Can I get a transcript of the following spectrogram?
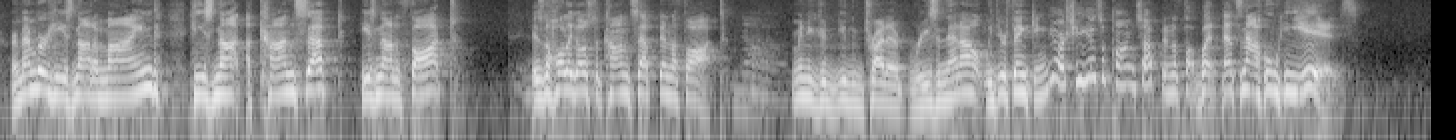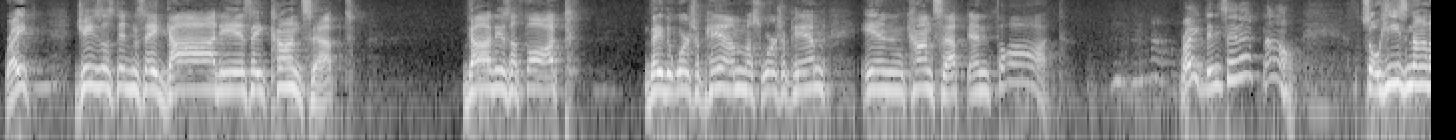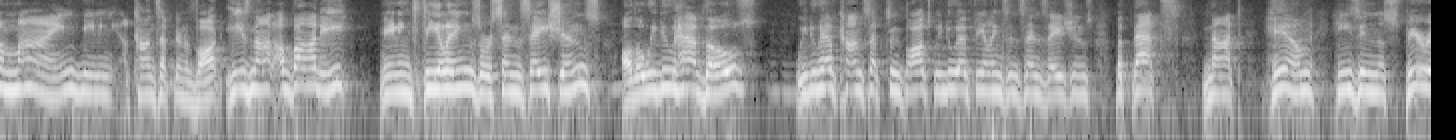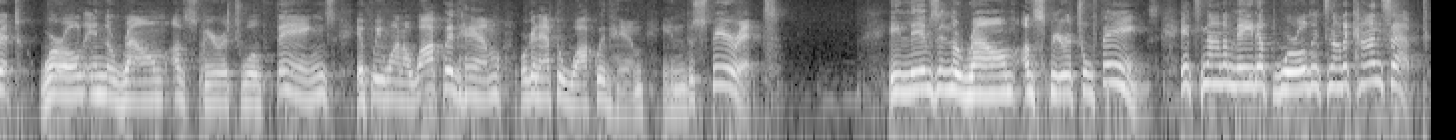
Remember he's not a mind. He's not a concept he's not a thought? Is the Holy Ghost a concept and a thought? No. I mean you could you could try to reason that out with your thinking. Yeah she is a concept and a thought but that's not who he is right? Jesus didn't say God is a concept. God is a thought. They that worship him must worship him in concept and thought. Right? Did he say that? No. So he's not a mind meaning a concept and a thought. He's not a body meaning feelings or sensations although we do have those. Mm-hmm. We do have concepts and thoughts we do have feelings and sensations but that's not him. He's in the spirit world in the realm of spiritual things. If we want to walk with him we're gonna have to walk with him in the spirit. He lives in the realm of spiritual things. It's not a made-up world it's not a concept.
